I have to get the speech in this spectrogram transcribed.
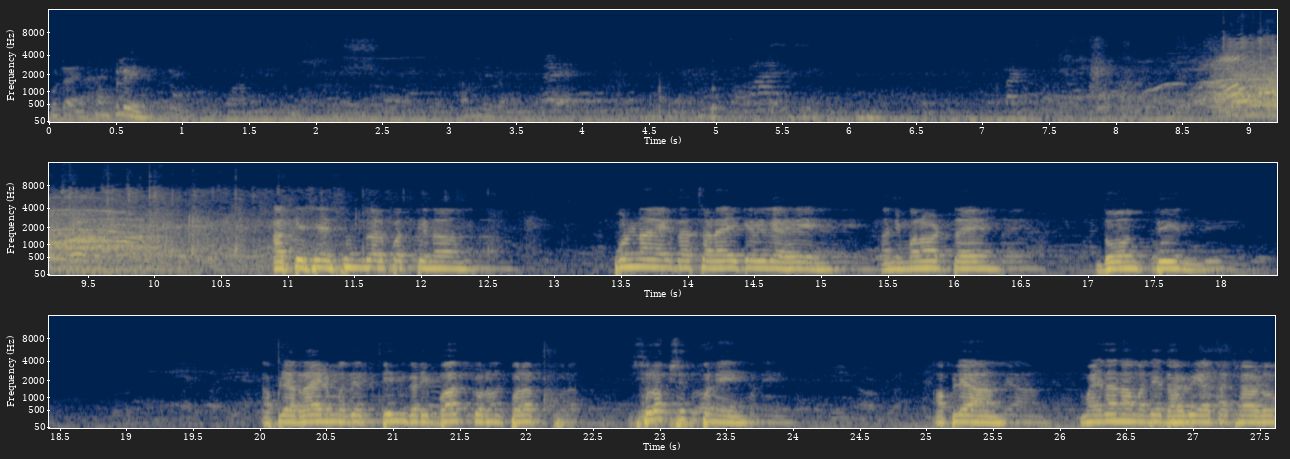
कुठे आहे? संपली. अतिशय सुंदर पद्धतीनं पुन्हा एकदा चढाई केलेली आहे. आणि मला वाटतंय दोन तीन आपल्या राईडमध्ये तीन गडी बाद करून परत सुरक्षितपणे आपल्या मैदानामध्ये दहावी याचा खेळाडू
